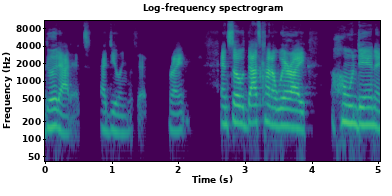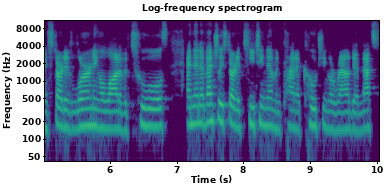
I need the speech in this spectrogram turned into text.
good at it at dealing with it right? And so that's kind of where i honed in and started learning a lot of the tools and then eventually started teaching them and kind of coaching around it and that's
